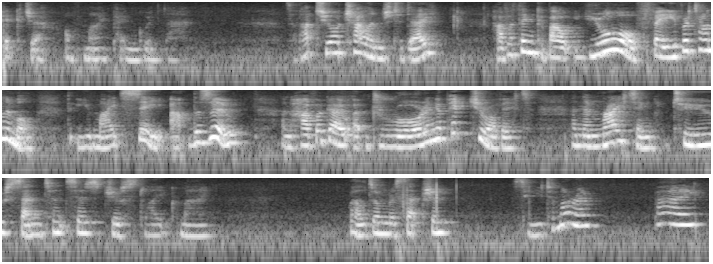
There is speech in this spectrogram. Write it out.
picture of my penguin there. So that's your challenge today. Have a think about your favourite animal that you might see at the zoo and have a go at drawing a picture of it and then writing two sentences just like mine. Well done, reception. See you tomorrow. Bye.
